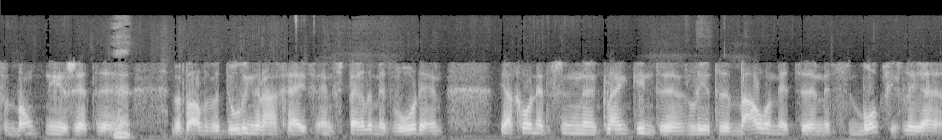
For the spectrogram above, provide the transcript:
verband neerzetten. Ja. Een bepaalde bedoeling eraan geven. En spelen met woorden. En ja, gewoon net als een uh, klein kind leert bouwen met, met blokjes. Leer,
